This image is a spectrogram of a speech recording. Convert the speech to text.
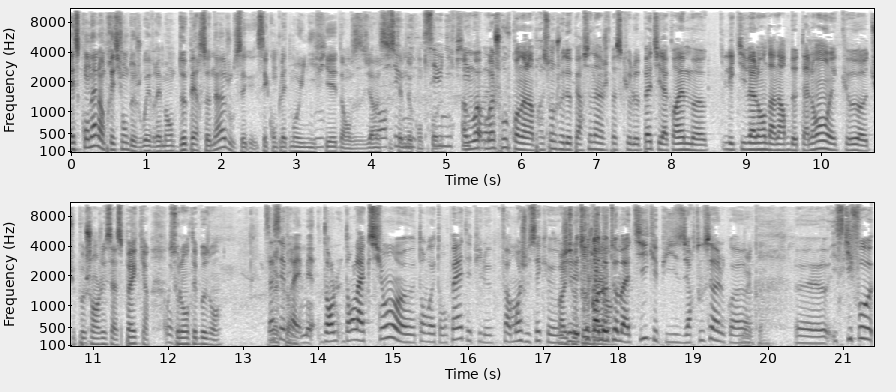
est-ce qu'on a l'impression de jouer vraiment deux personnages ou c'est complètement unifié dans un Non, système de contrôle unifié. Ah, moi, moi, je trouve qu'on a l'impression de jouer deux personnages parce que le pet il a quand même euh, l'équivalent d'un arbre de talent et que euh, tu peux changer sa spec Oui. selon tes besoins. Ça c'est vrai, mais dans, dans l'action, euh, t'envoies ton pet et puis le. Enfin moi je sais que Ouais, j'ai les trucs en s'autogère. automatique et puis il se gère tout seul quoi. D'accord. Euh, ce qu'il faut,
